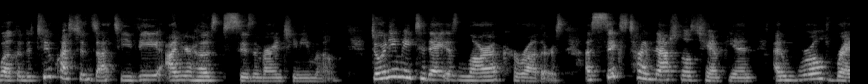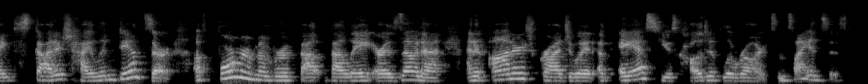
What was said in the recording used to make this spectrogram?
Welcome to Two Questions.tv. I'm your host, Susan Baroncini Moe. Joining me today is Laura Carruthers, a six time national champion and world ranked Scottish Highland dancer, a former member of Ballet Arizona, and an honors graduate of ASU's College of Liberal Arts and Sciences.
